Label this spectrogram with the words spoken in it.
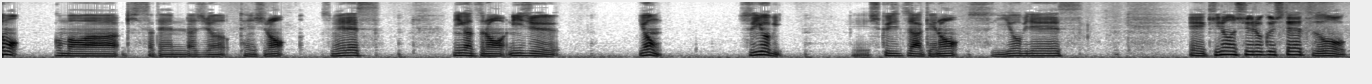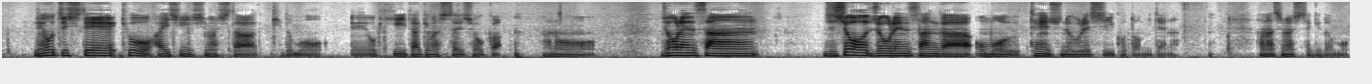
どうも、こんばんは。喫茶店ラジオ店主のすみえです。2月の24、水曜日、えー祝日明けの水曜日です。えー昨日収録したやつを寝落ちして今日配信しましたけども、えーお聞きいただけましたでしょうかあの常連さん、自称常連さんが思う店主の嬉しいことみたいな話しましたけども、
